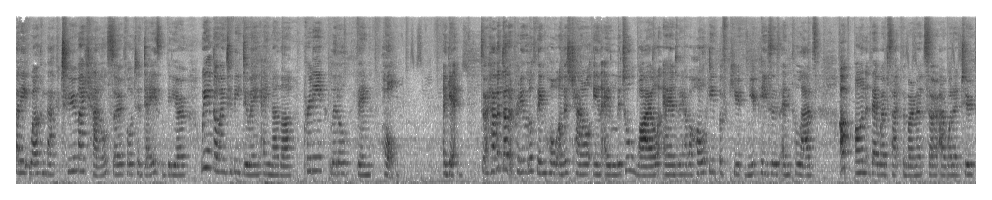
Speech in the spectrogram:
everybody, welcome back to my channel. So for today's video, we are going to be doing another Pretty Little Thing haul. Again. So I haven't done a Pretty Little Thing haul on this channel in a little while and they have a whole heap of cute new pieces and collabs up on their website at the moment so I wanted to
